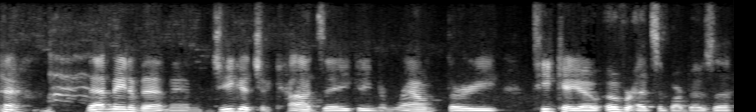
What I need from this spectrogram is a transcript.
That, that main event, man. Giga Chikadze getting to round 30 TKO over Edson Barboza.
